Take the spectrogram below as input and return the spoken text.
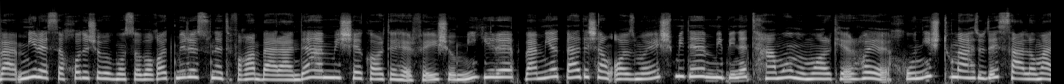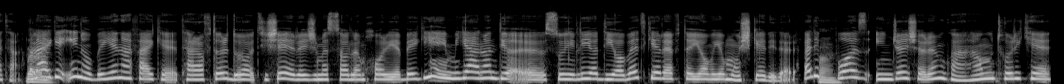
و می‌رسه خودشو به مسابقات میرسونه اتفاقا برنده هم میشه کارت حرفه می‌گیره و میاد بعدش هم آزمایش میده می‌بینه تمام مارکرهای خونیش تو محدوده سلامتن ولی بله. اگه اینو به یه نفر که طرفدار دو آتیشه رژیم سالم خوریه بگیم میگه الان دی... سوهیلی یا دیابت گرفته یا یه مشکلی داره ولی بله. باز اینجا اشاره می‌کنم همونطوری که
